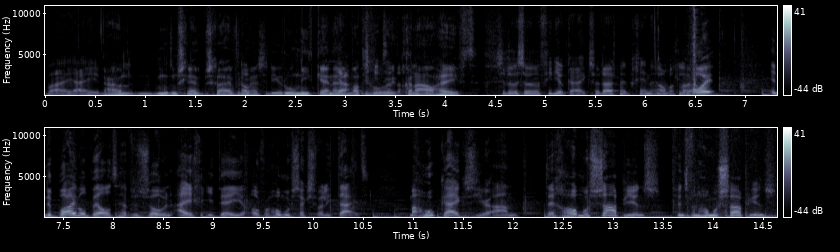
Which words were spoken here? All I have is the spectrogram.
waar jij... Nou, we moeten misschien even beschrijven voor de Oh. mensen die Roel niet kennen Ja, en wat hij voor kanaal heeft. Zullen we zo een video kijken? Zullen we daar eens mee beginnen? Nou, wat leuk. Hoi. In de Bijbelbelt hebben ze zo hun eigen ideeën over homoseksualiteit. Maar hoe kijken ze hier aan tegen homo sapiens? Vindt u van homo sapiens?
